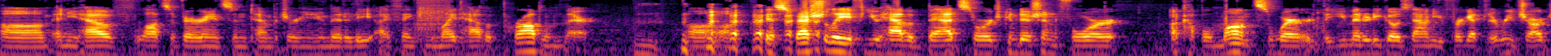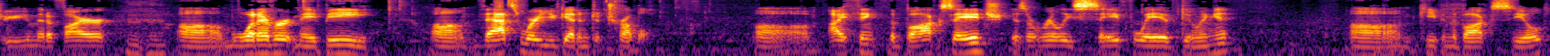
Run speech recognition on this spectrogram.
um, and you have lots of variance in temperature and humidity, I think you might have a problem there. uh, especially if you have a bad storage condition for a couple months where the humidity goes down, you forget to recharge your humidifier, um, whatever it may be. Um, that's where you get into trouble. Um, I think the box age is a really safe way of doing it, um, keeping the box sealed.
